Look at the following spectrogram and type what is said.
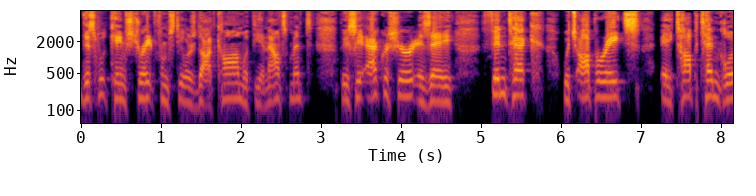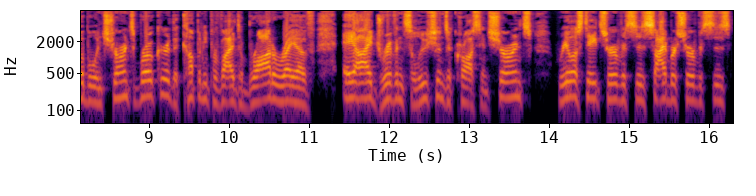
this came straight from Steelers.com with the announcement. They say Acrisure is a fintech which operates a top 10 global insurance broker. The company provides a broad array of AI driven solutions across insurance, real estate services, cyber services,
